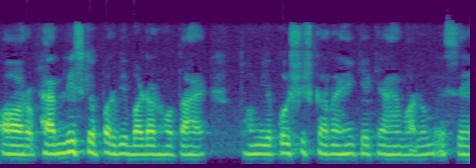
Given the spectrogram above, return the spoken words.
और फैमिलीज़ के ऊपर भी बर्डन होता है। तो हम ये कोशिश कर रहे हैं कि क्या है मालूम, इससे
